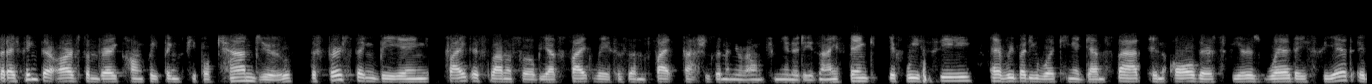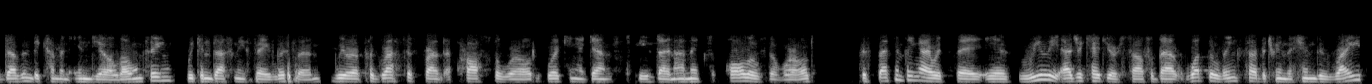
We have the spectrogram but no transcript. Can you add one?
But I think there are some very concrete things people can do. The first thing being fight Islamophobia, fight racism, fight fascism in your own communities. And I think if we see everybody working against that in all their spheres where they see it, it doesn't become an India alone thing. We can definitely say, listen, we're a progressive front across the world working against these dynamics all over the world. The second thing I would say is really educate yourself about what the links are between the Hindu right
